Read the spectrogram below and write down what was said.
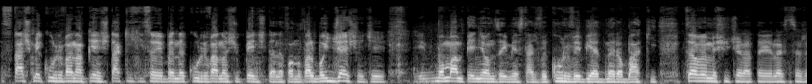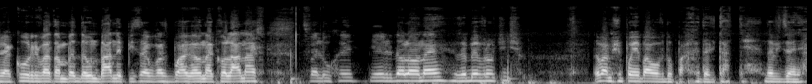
Stać mnie kurwa na pięć takich i sobie będę kurwa nosił pięć telefonów, albo i dziesięć, i- i- bo mam pieniądze i mnie stać, wy kurwy biedne robaki. Co wy myślicie na tej lekce, że ja kurwa tam będę bany pisał was błagał na kolanach, cweluchy pierdolone, żeby wrócić? To wam się pojebało w dupach, delikatnie. Do widzenia.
